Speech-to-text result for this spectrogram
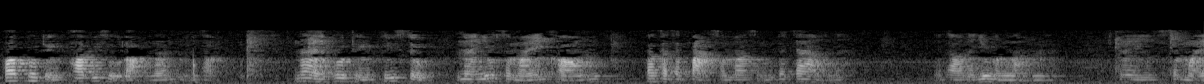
เพราะพูดถึงภาพพิสูจน์เหล่านั้นนะครับ น่าจะพูดถึงพิสูจในยุคสมัยของพระกัสสปะสมมาสมุทธเจ้านะนะครับในยุคหลังๆในสมัย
